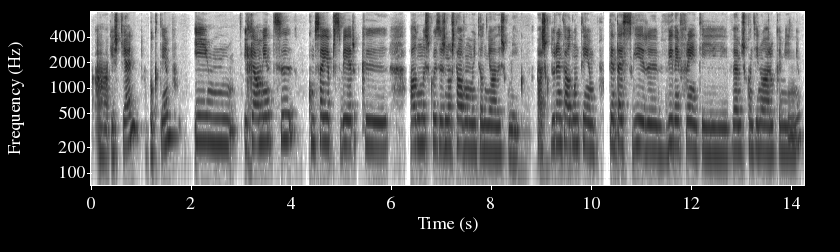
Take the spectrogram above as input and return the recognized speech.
há este ano, há pouco tempo, e, e realmente comecei a perceber que algumas coisas não estavam muito alinhadas comigo. Acho que durante algum tempo tentei seguir vida em frente e vamos continuar o caminho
